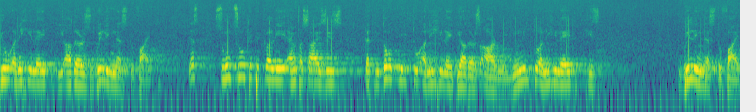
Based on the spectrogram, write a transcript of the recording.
you annihilate the other's willingness to fight. Yes? Sun Tzu typically emphasizes that you don't need to annihilate the other's army. You need to annihilate his willingness to fight.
